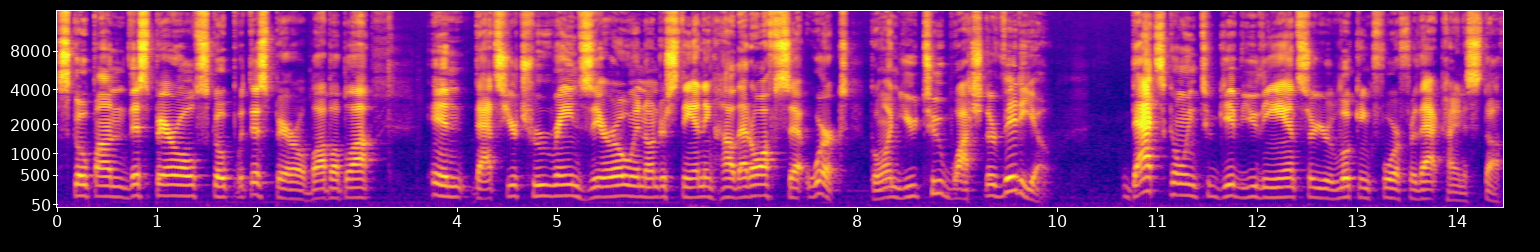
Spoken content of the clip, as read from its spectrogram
Scope on this barrel, scope with this barrel, blah, blah, blah. And that's your true range zero and understanding how that offset works. Go on YouTube, watch their video. That's going to give you the answer you're looking for for that kind of stuff.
